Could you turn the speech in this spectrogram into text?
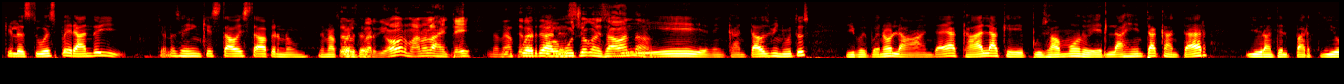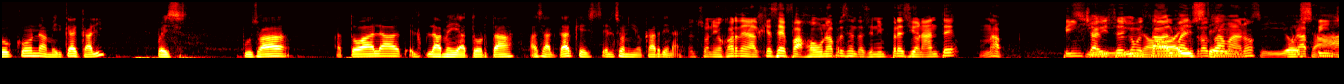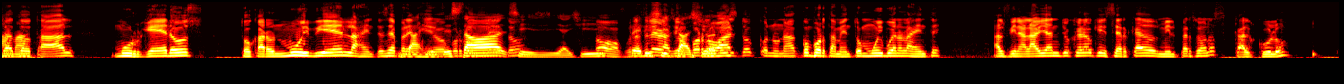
que lo estuve esperando y yo no sé en qué estado estaba, pero no, no me Se los acuerdo. perdió, hermano, la gente No me acuerdo. los- mucho con esa banda. Sí, me encanta dos minutos. Y pues bueno, la banda de acá, la que puso a mover la gente a cantar y durante el partido con América de Cali, pues puso a, a toda la, la media torta a saltar, que es el sonido cardenal. El sonido cardenal que se fajó una presentación impresionante. Una pincha, Sí, ¿viste cómo no, estaba el maestro usted, Osama, no? sí, una pincha total. Murgueros tocaron muy bien, la gente se La prendió gente por estaba, completo. sí, sí, ahí sí. No, fue una celebración por lo alto, con un comportamiento muy bueno la gente. Al final habían, yo creo que cerca de 2.000 personas, calculo.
